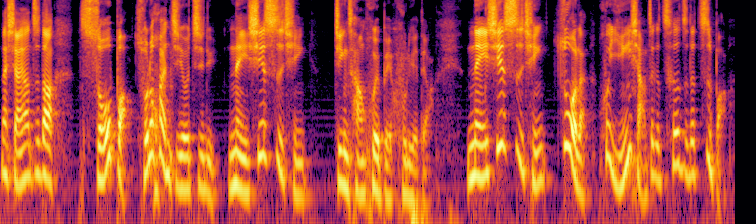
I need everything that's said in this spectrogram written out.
那想要知道首保除了换机油机滤，哪些事情经常会被忽略掉？哪些事情做了会影响这个车子的质保？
